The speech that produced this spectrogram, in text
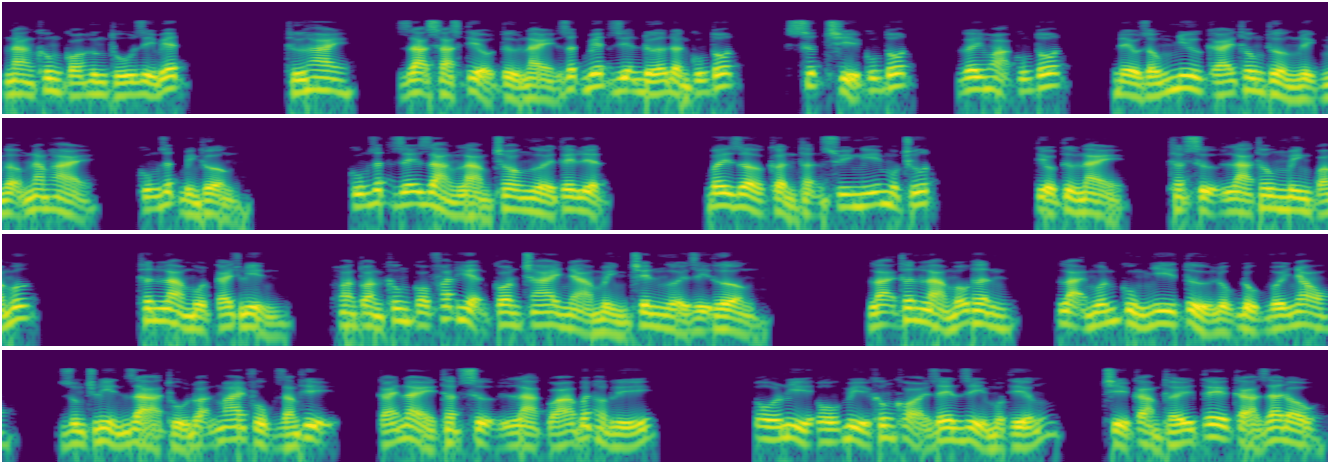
nàng không có hứng thú gì biết. Thứ hai dạ sạt tiểu tử này rất biết diễn đứa đần cũng tốt, sức chỉ cũng tốt, gây họa cũng tốt, đều giống như cái thông thường lịch ngợm nam hải cũng rất bình thường, cũng rất dễ dàng làm cho người tê liệt. Bây giờ cẩn thận suy nghĩ một chút. Tiểu tử này, thật sự là thông minh quá mức. Thân là một cái nhìn, hoàn toàn không có phát hiện con trai nhà mình trên người dị thường. Lại thân là mẫu thân, lại muốn cùng nhi tử lục đục với nhau, dùng nhìn giả thủ đoạn mai phục giám thị, cái này thật sự là quá bất hợp lý. Ô nỉ ô mị không khỏi rên gì một tiếng, chỉ cảm thấy tê cả ra đầu,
